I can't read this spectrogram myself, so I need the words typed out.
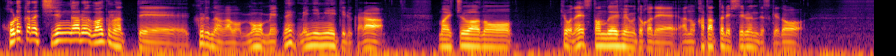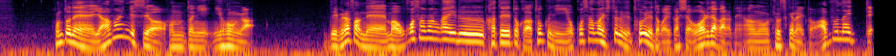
これから遅延が悪くなってくるのがもう、もう目、ね、目に見えてるから、まあ一応あの、今日ね、スタンド FM とかで、あの、語ったりしてるんですけど、ほんとね、やばいんですよ、本当に、日本が。で、皆さんね、まあお子様がいる家庭とか、特にお子様一人でトイレとか行かしたら終わりだからね、あの、気をつけないと。危ないって。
